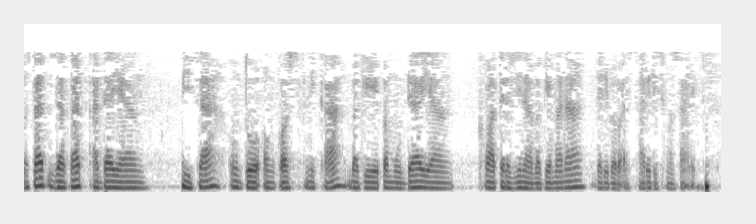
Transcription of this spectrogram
Ustaz, zakat ada yang bisa untuk ongkos nikah bagi pemuda yang khawatir zina. Bagaimana dari Bapak Sari di Semasari?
